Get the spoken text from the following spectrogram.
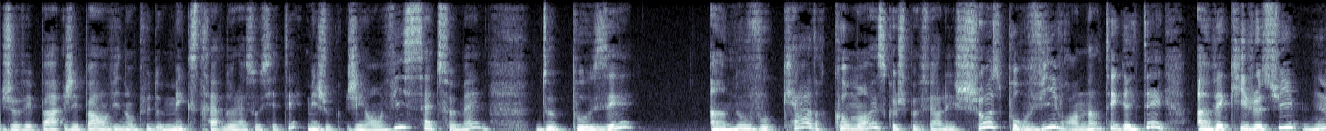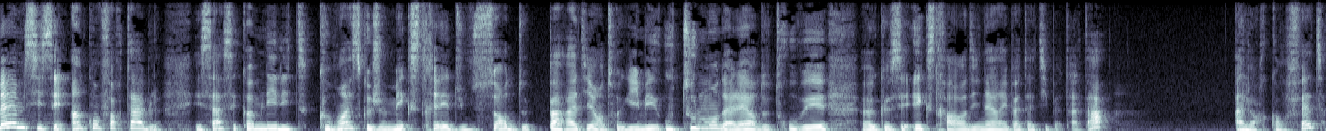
je vais pas, j'ai pas envie non plus de m'extraire de la société, mais j'ai envie cette semaine de poser un nouveau cadre. Comment est-ce que je peux faire les choses pour vivre en intégrité avec qui je suis, même si c'est inconfortable? Et ça, c'est comme Lilith. Comment est-ce que je m'extrais d'une sorte de paradis, entre guillemets, où tout le monde a l'air de trouver euh, que c'est extraordinaire et patati patata, alors qu'en fait,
